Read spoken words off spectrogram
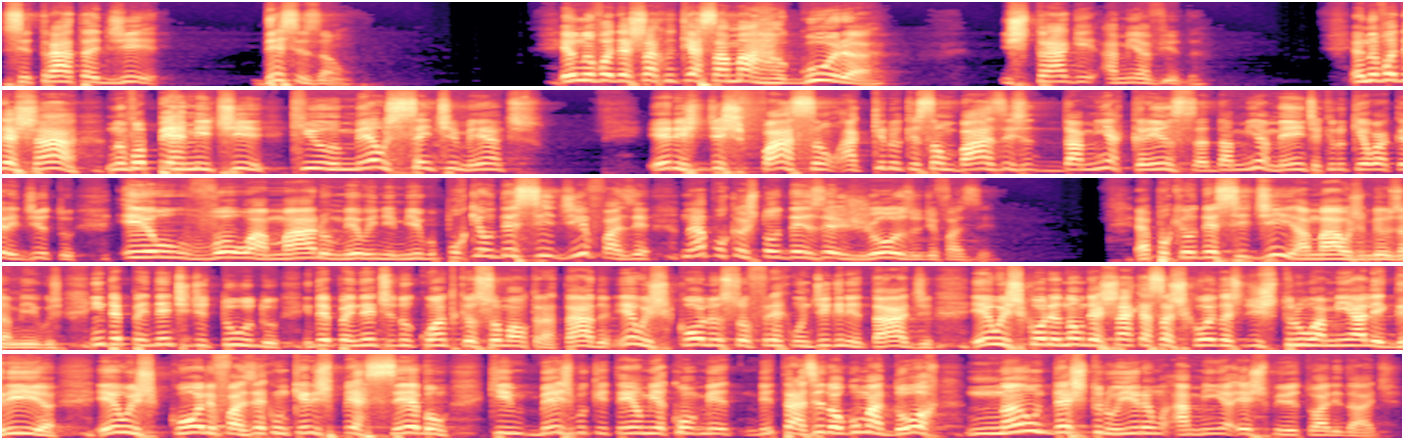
se trata de decisão. Eu não vou deixar com que essa amargura estrague a minha vida. Eu não vou deixar, não vou permitir que os meus sentimentos, eles desfaçam aquilo que são bases da minha crença, da minha mente, aquilo que eu acredito. Eu vou amar o meu inimigo porque eu decidi fazer, não é porque eu estou desejoso de fazer. É porque eu decidi amar os meus amigos, independente de tudo, independente do quanto que eu sou maltratado, eu escolho sofrer com dignidade, eu escolho não deixar que essas coisas destruam a minha alegria, eu escolho fazer com que eles percebam que, mesmo que tenham me, me, me trazido alguma dor, não destruíram a minha espiritualidade.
